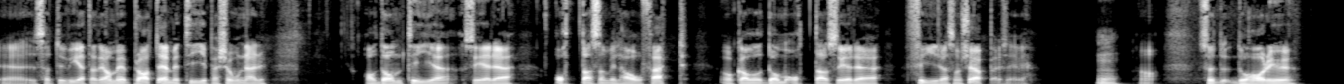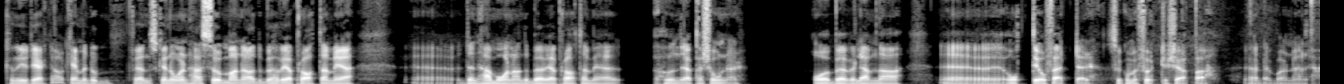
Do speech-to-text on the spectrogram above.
Eh, så att du vet att, ja men pratar jag med tio personer, av de tio så är det åtta som vill ha offert och av de åtta så är det fyra som köper, säger vi. Mm. Ja. Så då, då har du ju, kan du ju räkna, okej okay, men då, för att jag ska nå den här summan, ja, då behöver jag prata med eh, den här månaden, då behöver jag prata med 100 personer. Och jag behöver lämna eh, 80 offerter, så kommer 40 köpa. Eller vad det nu är.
